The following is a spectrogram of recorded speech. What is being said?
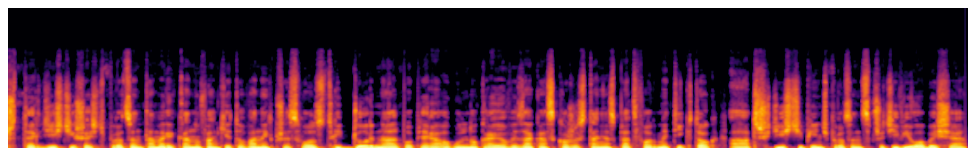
46% Amerykanów ankietowanych przez Wall Street Journal popiera ogólnokrajowy zakaz korzystania z platformy TikTok, a 35% sprzeciwiłoby się.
